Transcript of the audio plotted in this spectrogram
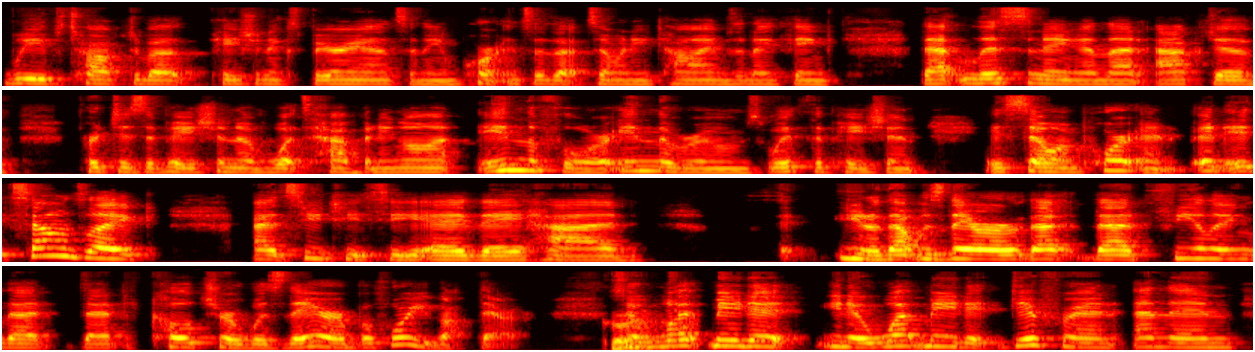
we've talked about patient experience and the importance of that so many times and i think that listening and that active participation of what's happening on in the floor in the rooms with the patient is so important. It, it sounds like at ctca they had you know that was there that that feeling that that culture was there before you got there. Correct. so what made it you know what made it different? And then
